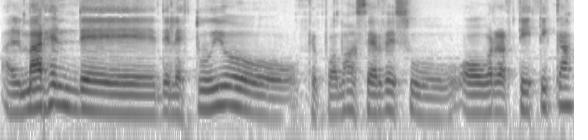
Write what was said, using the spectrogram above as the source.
Al margen del estudio que podemos hacer de su obra artística,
